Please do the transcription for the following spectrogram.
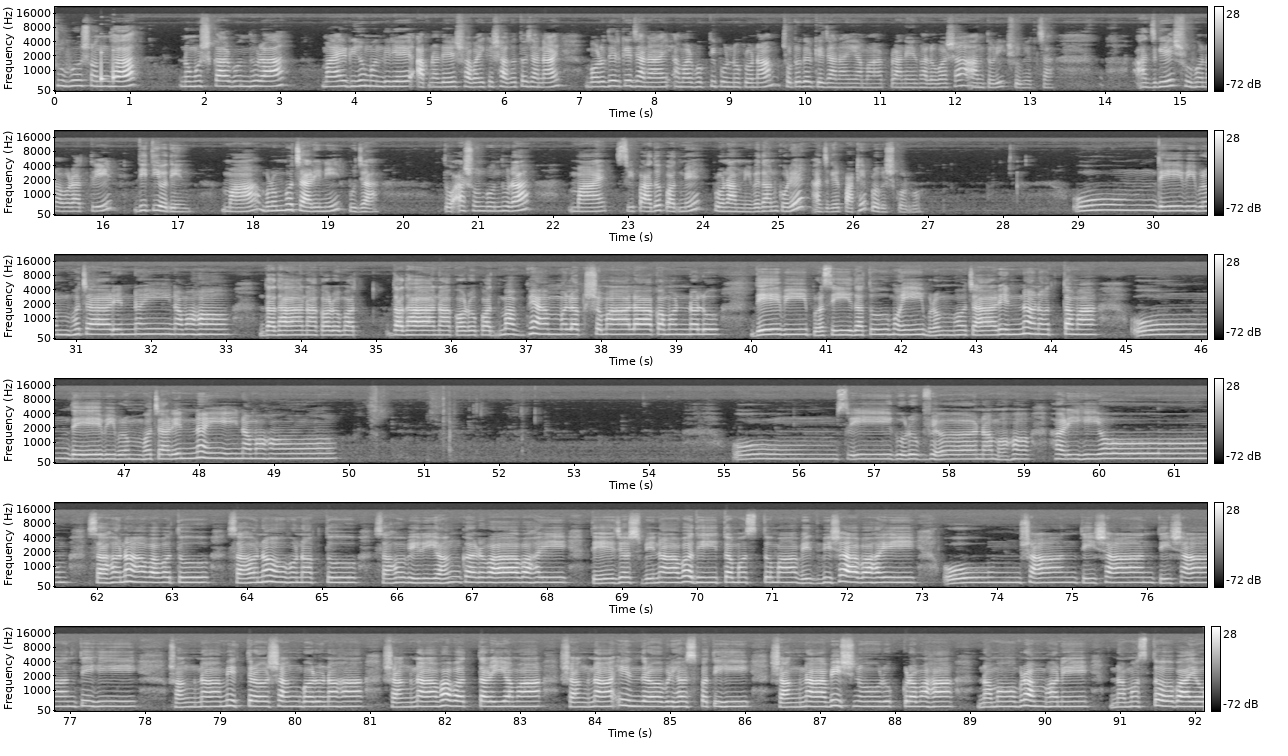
শুভ সন্ধ্যা। নমস্কার বন্ধুরা। মায়ের গৃহ মন্দিরে আপনাদের সবাইকে স্বাগত জানাই। বড়দেরকে জানাই আমার ভক্তিপূর্ণ প্রণাম। ছোটদেরকে জানাই আমার প্রাণের ভালোবাসা, আন্তরিক শুভেচ্ছা। আজকে শুভ নবরাত্রির দ্বিতীয় দিন। মা ব্রহ্মচারিণীর পূজা। তো আসুন বন্ধুরা, মায়ের শ্রীপাদ পদ্মে প্রণাম নিবেদন করে আজকের পাঠে প্রবেশ করব। ॐ देवी ब्रह्मचारिण्यै नमः दधानाकरमत् दधानाकरपद्मभ्यां लक्ष्मालाकमण्डलु देवी प्रसीदतु मयि ब्रह्मचारिण्यनोत्तमा ॐ देवी ब्रह्मचारिण्यै नमः ॐ श्रीगुरुभ्यो नमः। हरिः ॐ सहना भवतु सहनौ भुनक्तु सह वीर्यङ्कर्वावहै तेजस्विनावधीतमस्तु मा विद्विषावहै। ॐ शान्ति शान्ति शान्तिः। সংনামিত্র সংবরুণः সংনা ভবত্তর্যমা সংনা ইন্দ্র বৃহস্পতিः সংনা বিষ্ণুরুক্রমः নমো ব্রহ্মণে নমস্তবায়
